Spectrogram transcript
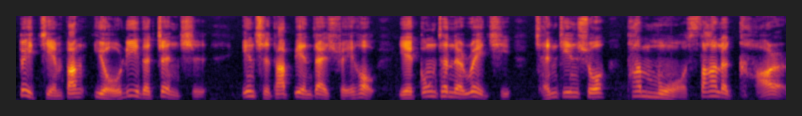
对检方有利的证词，因此他便在随后也公称了瑞奇曾经说他抹杀了卡尔。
